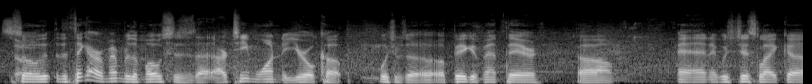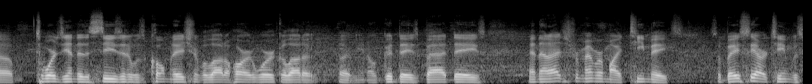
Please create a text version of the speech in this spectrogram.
so the, the thing I remember the most is that our team won the Euro Cup, which was a, a big event there. Um, and it was just like um, towards the end of the season, it was a culmination of a lot of hard work, a lot of uh, you know good days, bad days, and then I just remember my teammates. So basically, our team was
